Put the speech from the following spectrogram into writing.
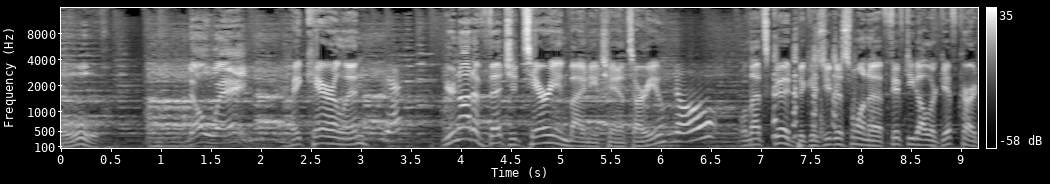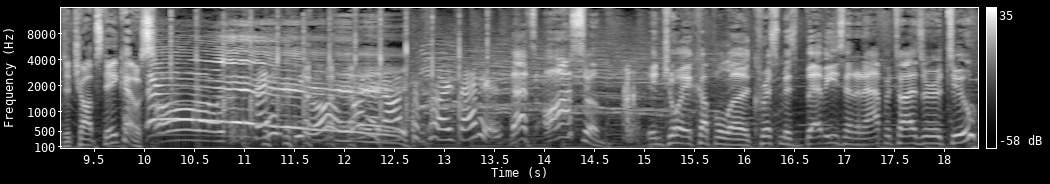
Oh. No way. Hey, Carolyn, Yes? You're not a vegetarian by any chance, are you? No? Well, that's good because you just won a $50 gift card to Chop Steakhouse. Oh, thank you. Oh, what an awesome prize that is. That's awesome. Enjoy a couple of Christmas bevies and an appetizer or two.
